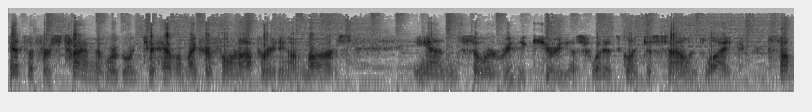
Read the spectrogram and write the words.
It's the first time that we're going to have a microphone operating on Mars. And so we're really curious what it's going to sound like. Some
